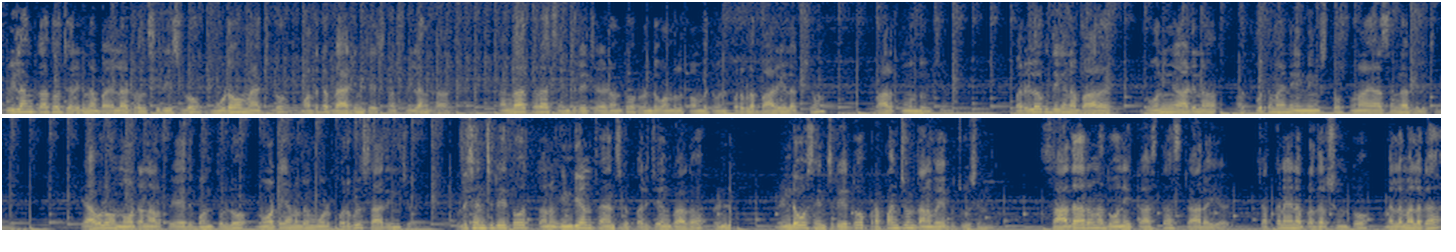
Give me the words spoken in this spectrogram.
శ్రీలంకతో జరిగిన బయలాటరల్ సిరీస్లో మూడవ మ్యాచ్లో మొదట బ్యాటింగ్ చేసిన శ్రీలంక సంగార్కరా సెంచరీ చేయడంతో రెండు వందల తొంభై తొమ్మిది పరుగుల భారీ లక్ష్యం భారత్ ముందుంచింది. బరిలోకి దిగిన భారత్ ధోని ఆడిన అద్భుతమైన ఇన్నింగ్స్తో సునాయాసంగా గెలిచింది. కేవలం నూట నలభై ఐదు బంతుల్లో నూట ఎనభై మూడు పరుగులు సాధించాడు. తొలి సెంచరీతో తను ఇండియన్ ఫ్యాన్స్కి పరిచయం కాగా రెండు రెండవ సెంచరీతో ప్రపంచం తన వైపు చూసింది. సాధారణ ధోని కాస్త స్టార్ అయ్యాడు. చక్కనైన ప్రదర్శనతో మెల్లమెల్లగా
